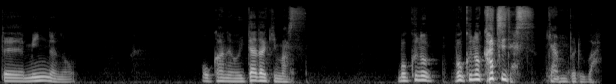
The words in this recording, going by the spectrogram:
で、みんなのお金をいただきます。僕の、僕の勝ちです、ギャンブルは。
